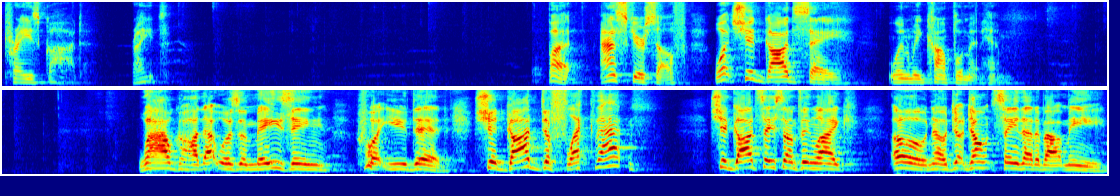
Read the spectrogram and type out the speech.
Praise God, right? But ask yourself, what should God say when we compliment him? Wow, God, that was amazing what you did. Should God deflect that? Should God say something like, oh, no, don't say that about me.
